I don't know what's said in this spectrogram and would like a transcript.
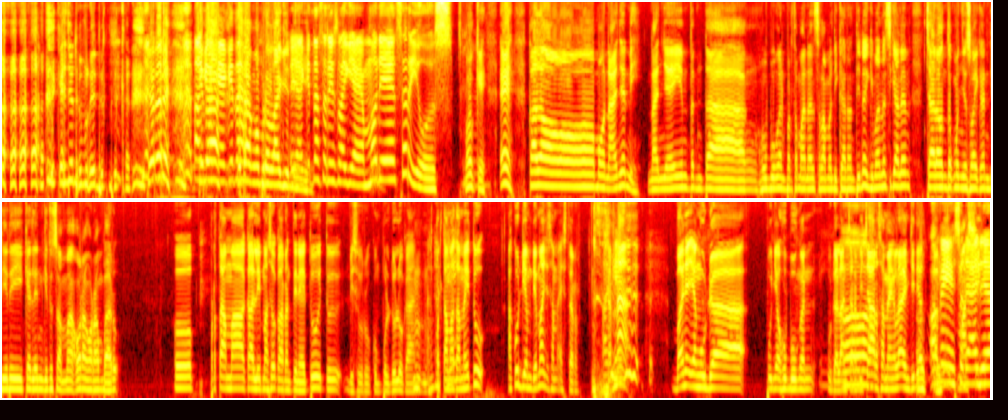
Kayaknya udah mulai deg-degan. Ya udah deh, Oke, kita, oke, kita ngobrol lagi nih. Iya, kita serius lagi ya. Mode serius. Oke, eh kalau mau nanya nih, nanyain tentang hubungan pertemanan selama di karantina, gimana sih kalian cara untuk menyesuaikan diri kalian gitu sama orang-orang baru? Oh, pertama kali masuk karantina itu itu disuruh kumpul dulu kan. Nah, pertama-tama itu aku diam-diam aja sama Esther. Karena banyak yang udah punya hubungan udah lancar Oh. bicara sama yang lain. Jadi Oke. Oke, kami sudah masih- ada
